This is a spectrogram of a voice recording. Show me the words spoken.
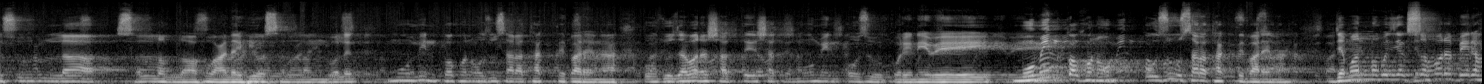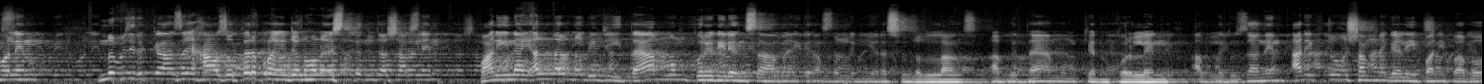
রসুল্লাহ সাল্লাল্লাহু আলাইহি ওসাল্লাম বলেন, মুমিন কখন অজু ছাড়া থাকতে পারে না। অজু যাওয়ার সাথে সাথে মুমিন অজু করে নেবে। মুমিন কখনো অজু ছাড়া থাকতে পারে না। যেমন নবীজি এক সফরে বের হলেন, নবীজির কাজে হাজতের প্রয়োজন হলো ইস্তেঞ্জা সারলেন, পানি নাই আল্লাহর নবীজি তায়াম্মুম করে নিলেন, সাহাবায়ে কেরাম বললেন, ইয়া রাসূলুল্লাহ, আপনি তায়াম্মুম কেন করলেন? আপনি তো জানেন, আরেকটু সামনে গেলেই পানি পাবো,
